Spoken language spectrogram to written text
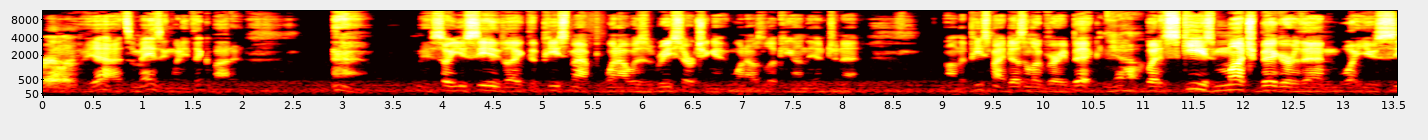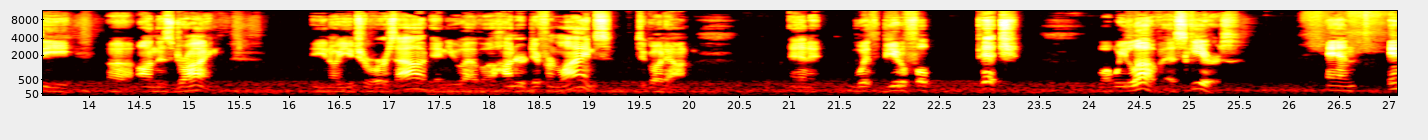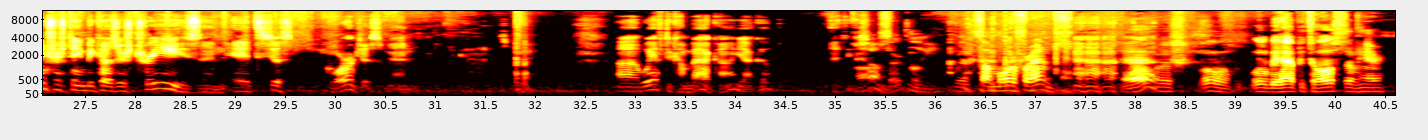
Really? Uh, yeah, it's amazing when you think about it. so you see like the piste map when I was researching it, when I was looking on the internet, on the piste map it doesn't look very big Yeah. but it skis much bigger than what you see uh, on this drawing. You know, you traverse out and you have a hundred different lines to go down, and it with beautiful pitch, what we love as skiers, and interesting because there's trees and it's just gorgeous, man. Uh, we have to come back, huh, Jakob? I think Oh, so. certainly. With some more friends. Yeah, we'll, we'll be happy to host them here.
